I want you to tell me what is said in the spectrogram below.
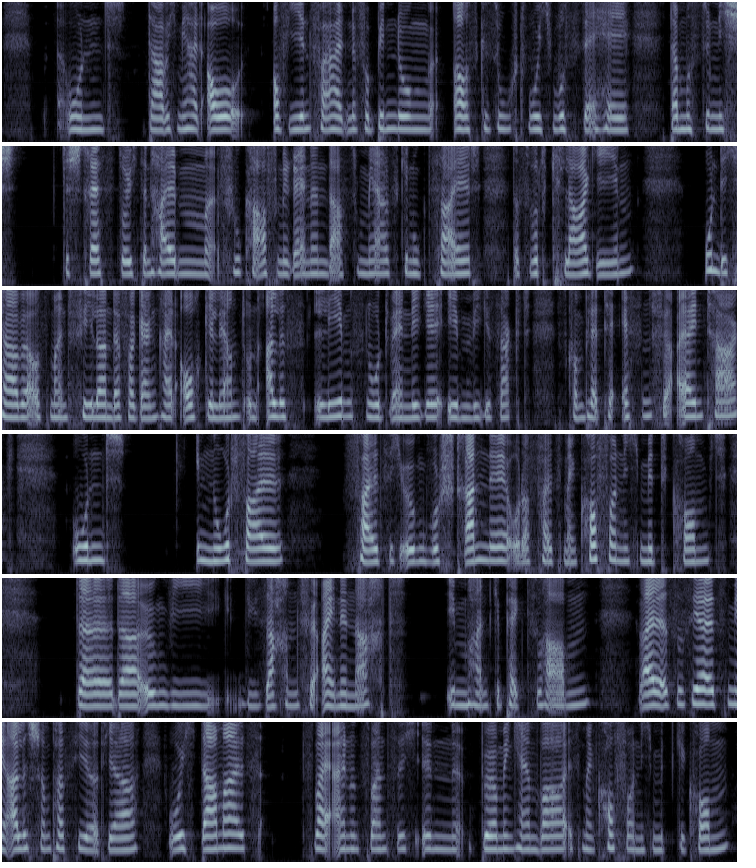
und da habe ich mir halt auch auf jeden Fall halt eine Verbindung ausgesucht, wo ich wusste, hey, da musst du nicht gestresst durch den halben Flughafen rennen, da hast du mehr als genug Zeit, das wird klar gehen. Und ich habe aus meinen Fehlern der Vergangenheit auch gelernt und alles Lebensnotwendige, eben wie gesagt, das komplette Essen für einen Tag und im Notfall, falls ich irgendwo strande oder falls mein Koffer nicht mitkommt, da, da irgendwie die Sachen für eine Nacht im Handgepäck zu haben. Weil es ist ja jetzt mir alles schon passiert, ja. Wo ich damals 2021 in Birmingham war, ist mein Koffer nicht mitgekommen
